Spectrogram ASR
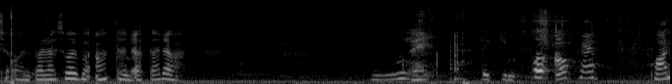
สะอ่อนปลาละซ้อยเบิ่งเอาตัดเอาตัดเอาอุ้ยได้กินเออเอาฮะพร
